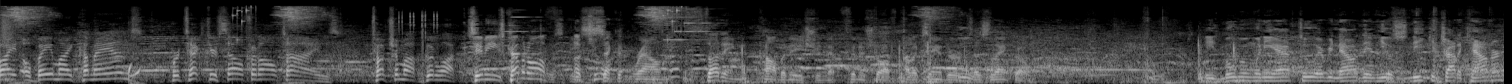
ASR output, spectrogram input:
fight. Obey my commands. Protect yourself at all times. Touch him up. Good luck. Timmy's coming off a second round thudding combination that finished off Alexander Teslenko. He's moving when he has to. Every now and then he'll sneak and try to counter.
